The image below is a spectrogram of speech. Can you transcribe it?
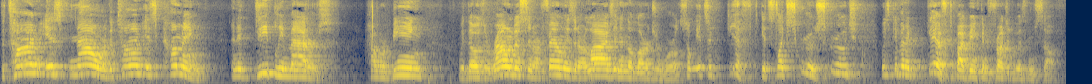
The time is now, or the time is coming, and it deeply matters how we're being with those around us, in our families, in our lives, and in the larger world. So it's a gift. It's like Scrooge. Scrooge was given a gift by being confronted with himself.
